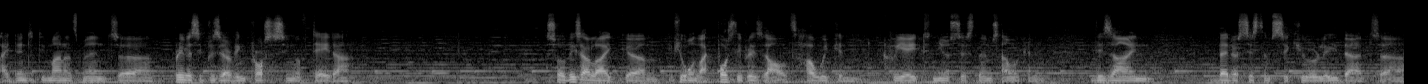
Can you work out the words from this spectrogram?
identity management, privacy preserving processing of data. So these are like, um, if you want like positive results, how we can create new systems, how we can design better systems securely that uh,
